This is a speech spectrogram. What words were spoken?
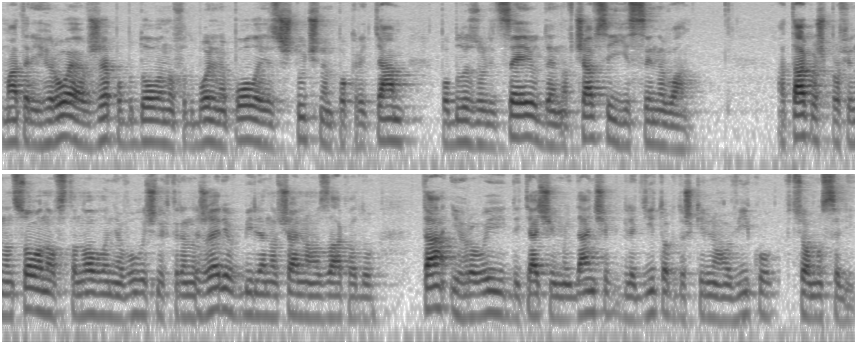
матері героя вже побудовано футбольне поле із штучним покриттям поблизу ліцею, де навчався її син Іван. А також профінансовано встановлення вуличних тренажерів біля навчального закладу та ігровий дитячий майданчик для діток дошкільного віку в цьому селі.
